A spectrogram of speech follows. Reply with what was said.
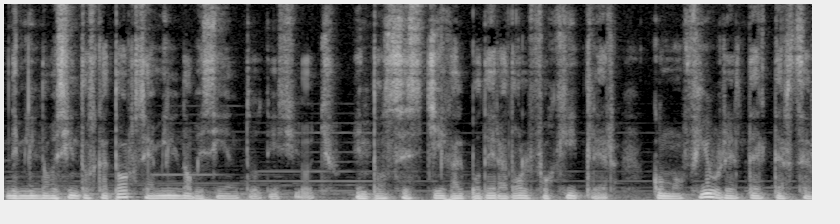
de 1914 a 1918. Entonces llega al poder Adolfo Hitler como Führer del Tercer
